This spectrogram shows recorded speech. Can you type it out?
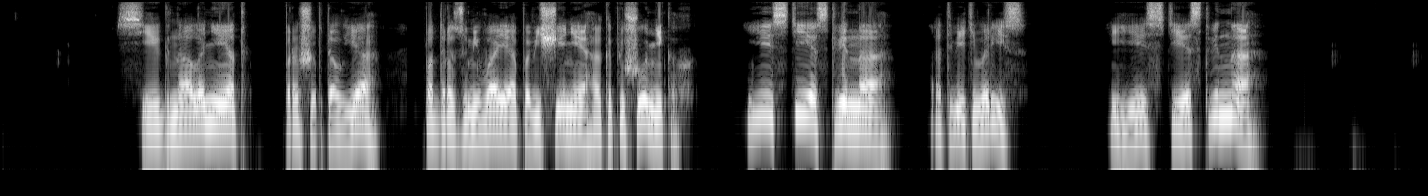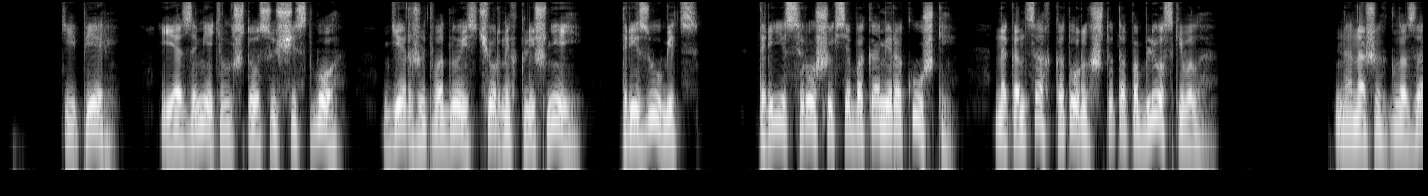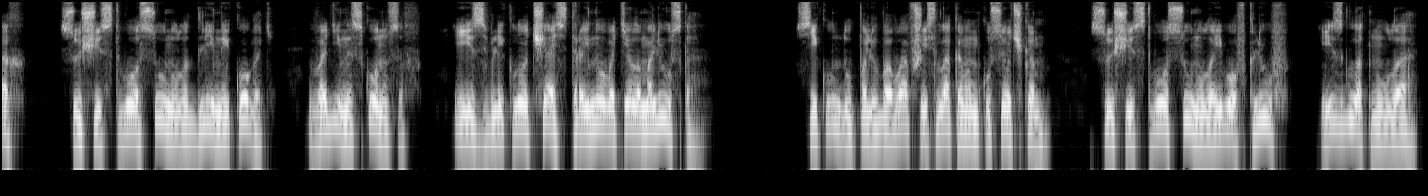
«Сигнала нет», — прошептал я, подразумевая оповещение о капюшонниках. «Естественно!» — ответила Рис. «Естественно!» Теперь я заметил, что существо держит в одной из черных клешней трезубец, три сросшихся боками ракушки, на концах которых что-то поблескивало. На наших глазах существо сунуло длинный коготь в один из конусов и извлекло часть тройного тела моллюска. Секунду полюбовавшись лакомым кусочком, существо сунуло его в клюв и сглотнуло.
